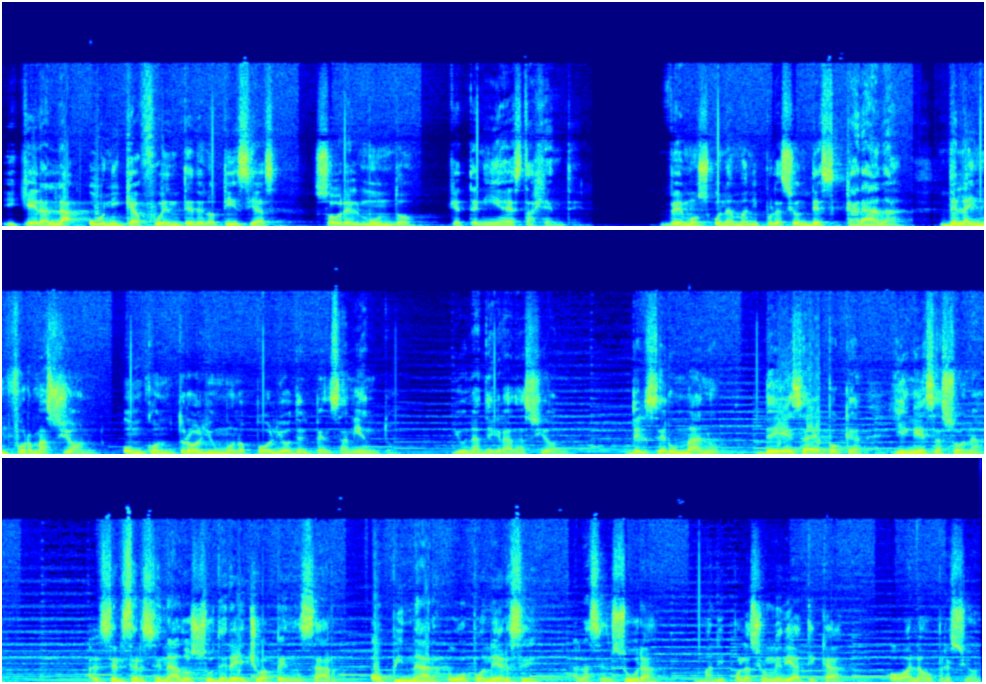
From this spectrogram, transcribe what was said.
y que era la única fuente de noticias sobre el mundo que tenía esta gente. Vemos una manipulación descarada de la información, un control y un monopolio del pensamiento y una degradación del ser humano de esa época y en esa zona, al ser cercenado su derecho a pensar, opinar u oponerse a la censura, manipulación mediática o a la opresión.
